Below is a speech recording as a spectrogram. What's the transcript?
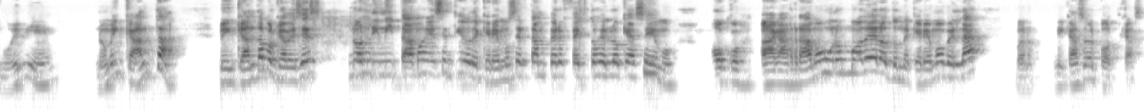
Muy bien. No me encanta. Me encanta porque a veces nos limitamos en el sentido de queremos ser tan perfectos en lo que hacemos o agarramos unos modelos donde queremos, ¿verdad? Bueno, mi caso del podcast.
